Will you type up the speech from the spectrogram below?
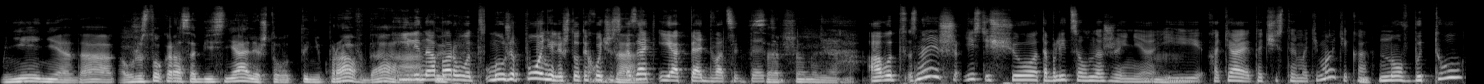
мнение, да. А уже столько раз объясняли, что вот ты не прав, да. Или а наоборот, ты... мы уже поняли, что ты хочешь да. сказать, и опять 25. Совершенно верно. А вот знаешь, есть еще таблица умножения, mm. и хотя это чистая математика, mm. но в быту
